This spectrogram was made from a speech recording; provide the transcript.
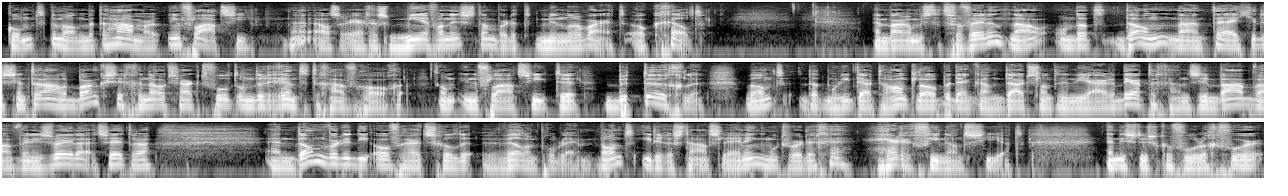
komt de man met de hamer, inflatie. Als er ergens meer van is, dan wordt het minder waard, ook geld. En waarom is dat vervelend? Nou, omdat dan na een tijdje de centrale bank zich genoodzaakt voelt om de rente te gaan verhogen. Om inflatie te beteugelen. Want dat moet niet uit de hand lopen. Denk aan Duitsland in de jaren 30, aan Zimbabwe, aan Venezuela, et cetera. En dan worden die overheidsschulden wel een probleem. Want iedere staatslening moet worden geherfinancierd. En is dus gevoelig voor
